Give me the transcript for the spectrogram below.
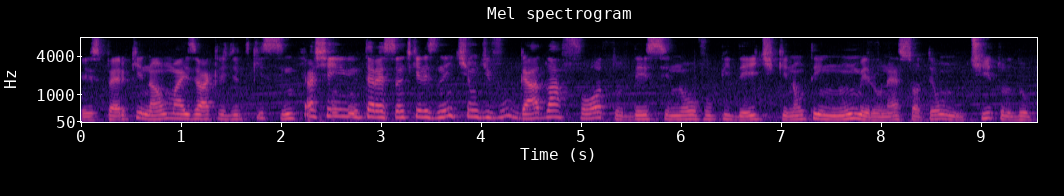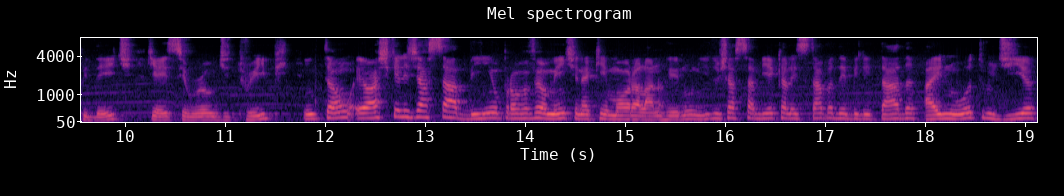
Eu espero que não, mas eu acredito que sim. Eu achei interessante que eles nem tinham divulgado a foto desse novo update, que não tem número, né? Só tem um título do update, que é esse Road Trip. Então eu acho que eles já sabiam, provavelmente, né? Quem mora lá no Reino Unido já sabia que ela estava debilitada. Aí no outro dia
